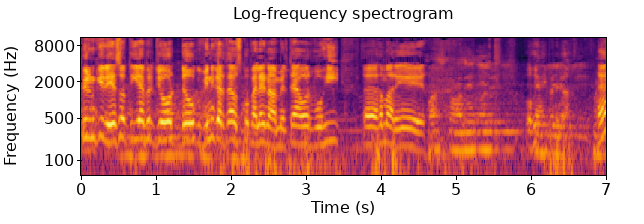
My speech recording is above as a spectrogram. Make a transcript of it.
फिर उनकी रेस होती है, फिर जो डॉग विन करता है, उसको पहले इनाम मिलता है, और वही हमारे है?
